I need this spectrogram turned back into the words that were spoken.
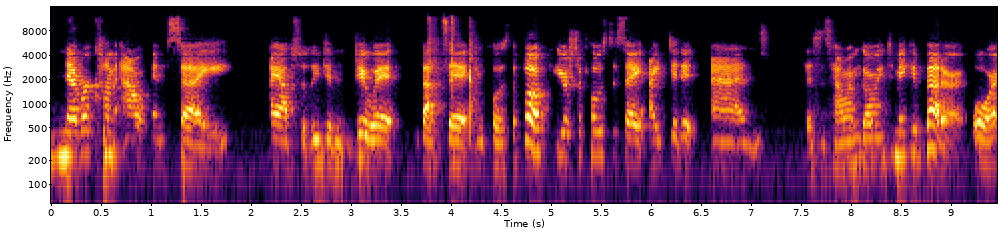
Never come out and say, I absolutely didn't do it. That's it, and close the book. You're supposed to say, I did it, and this is how I'm going to make it better. Or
